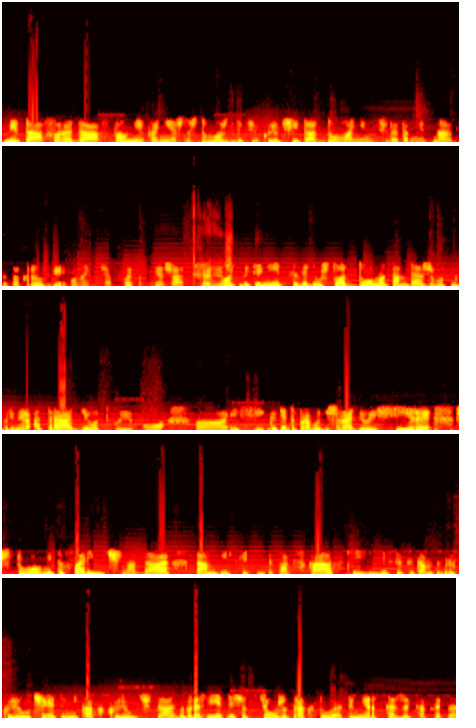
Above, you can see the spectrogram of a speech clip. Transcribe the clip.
метафора? Да, вполне, конечно, что, может быть, ключи-то от дома, они у тебя там, не знаю, ты закрыл дверь, вон они тебя в этом лежат. Конечно. Может быть, имеется в виду, что от дома, там даже вот, например, от радио твоего, э, эфи- где ты проводишь радиоэфиры, что метафорично, да, там есть какие-то подсказки, и если ты там заберешь ключ, это не как ключ, да. Ну подожди, я тебе сейчас все уже трактую, а ты мне расскажи, как это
